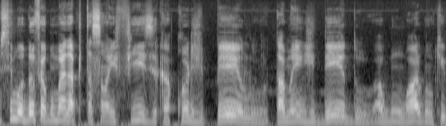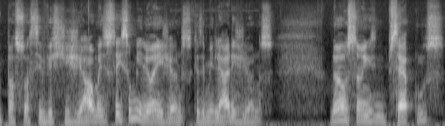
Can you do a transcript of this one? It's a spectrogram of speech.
Se mudou foi alguma adaptação aí física, cor de pelo, tamanho de dedo, algum órgão que passou a ser vestigial, mas isso aí são milhões de anos, quer dizer, milhares de anos. Não, são em séculos.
